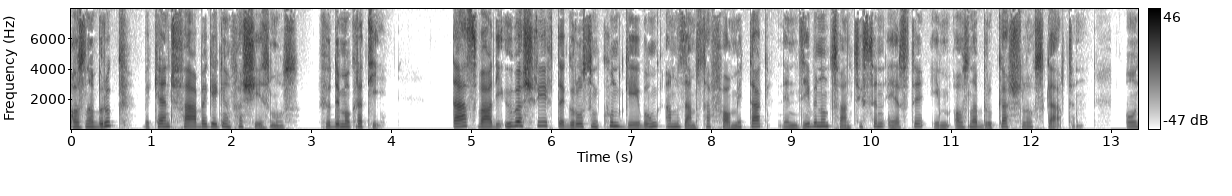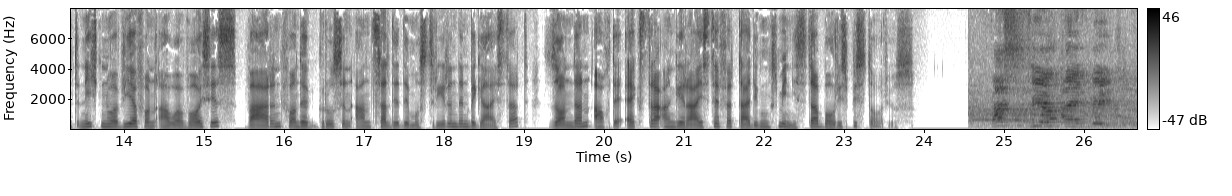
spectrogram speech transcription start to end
Osnabrück bekennt Farbe gegen Faschismus für Demokratie. Das war die Überschrift der großen Kundgebung am Samstagvormittag, den 27.01. im Osnabrücker Schlossgarten. Und nicht nur wir von Our Voices waren von der großen Anzahl der Demonstrierenden begeistert, sondern auch der extra angereiste Verteidigungsminister Boris Pistorius. Was für ein Bild!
